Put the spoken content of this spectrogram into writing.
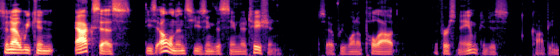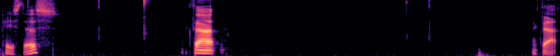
So now we can access these elements using the same notation. So if we want to pull out the first name, we can just copy and paste this like that, like that.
